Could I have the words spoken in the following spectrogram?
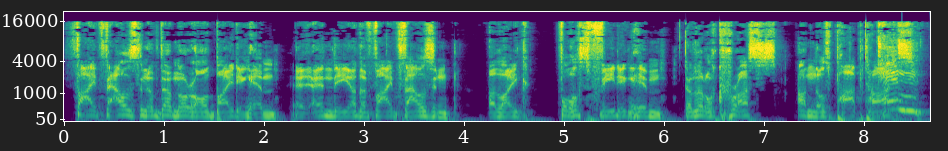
5,000 of them are all biting him. And the other 5,000 are like, force feeding him the little crusts on those Pop Tarts. 10,000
